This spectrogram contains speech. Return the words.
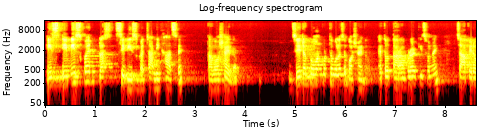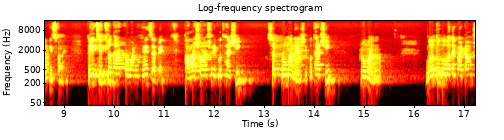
S A B square plus CD square, যা লেখা আছে, তা বসায় দাও। যেটা প্রমাণ করতে বলেছে, বসায় দাও। এত তাড়াহুড়ার কিছু নাই, চাপেরও কিছু নাই। তো এই চিত্র দ্বারা প্রমাণ হয়ে যাবে। তো আমরা সরাসরি কোথায় আসি? স্যার, প্রমাণে আসি। কোথায় আসি? প্রমাণে। বলো তো উপপাদের কয়টা অংশ?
